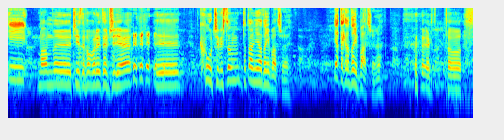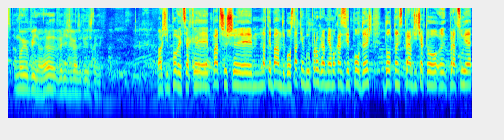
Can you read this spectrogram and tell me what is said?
i mam, y, czy jestem faworytem, czy nie. Y, kurczę, wiesz co, totalnie na to nie patrzę. Ja tak na to nie patrzę, nie? Jak to mówił Binio, nie? W jakiejś wywiadzie kiedyś taki. Marcin, powiedz, jak e, patrzysz e, na te bandy, bo ostatnio był program, miałem okazję podejść, dotknąć, sprawdzić, jak to e, pracuje.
